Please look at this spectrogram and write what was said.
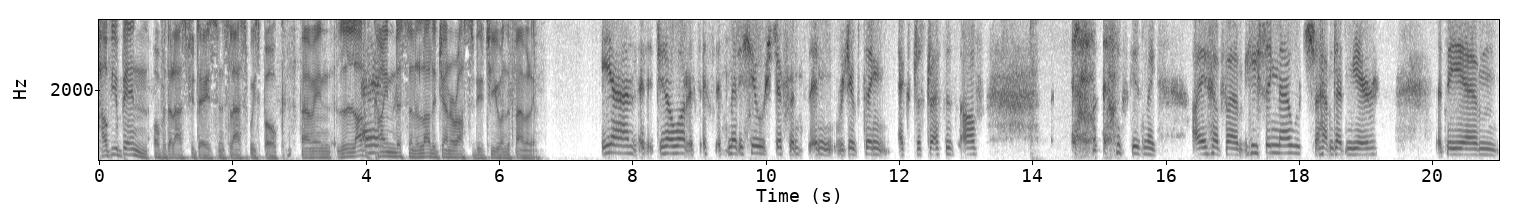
How have you been over the last few days since last we spoke? I mean, a lot of Um, kindness and a lot of generosity to you and the family. Yeah, and it, do you know what? It's, it's it's made a huge difference in reducing extra stresses of. excuse me. I have um, heating now, which I haven't had in years. The um,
